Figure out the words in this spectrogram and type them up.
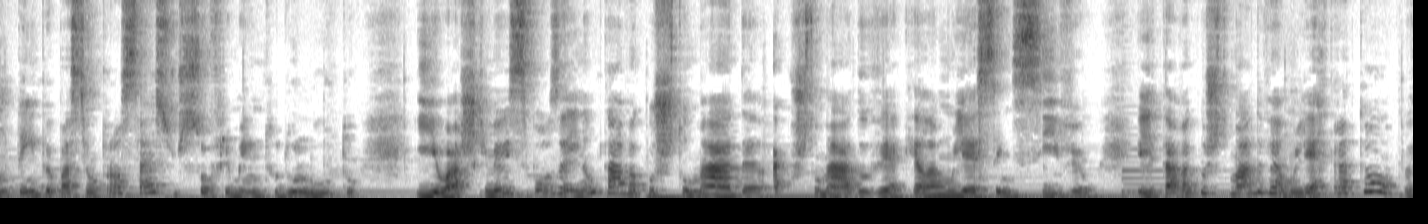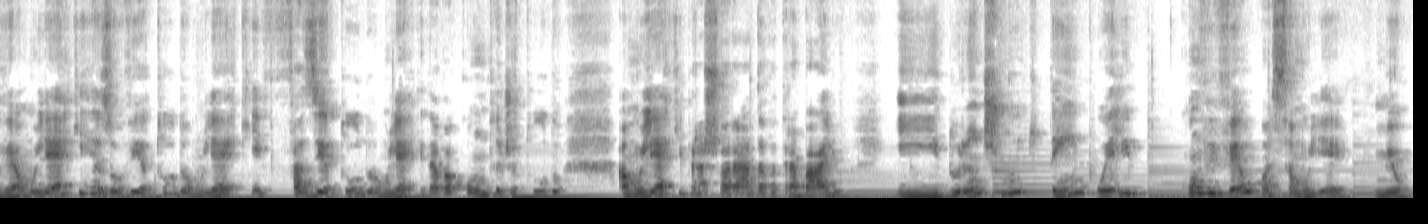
um tempo eu passei um processo de sofrimento do luto e eu acho que meu esposo ele não estava acostumada acostumado a ver aquela mulher sensível ele estava acostumado a ver a mulher tratou ver a mulher que resolvia tudo a mulher que fazia tudo a mulher que dava conta de tudo a mulher que para chorar dava trabalho e durante muito tempo ele conviveu com essa mulher. Meu,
